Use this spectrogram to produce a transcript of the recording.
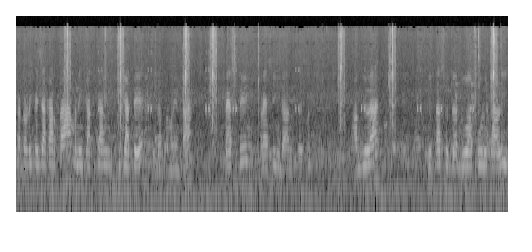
Pemprov DKI Jakarta meningkatkan 3T tugas pemerintah, testing, tracing, dan treatment. Alhamdulillah kita sudah 20 kali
